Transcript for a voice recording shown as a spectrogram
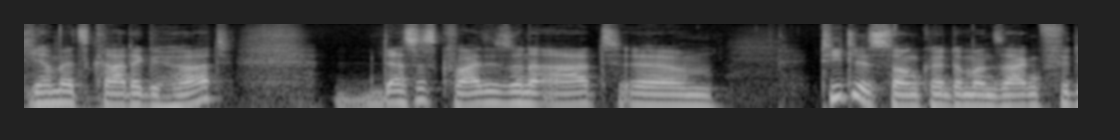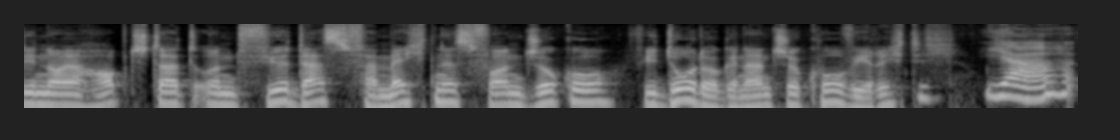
Die haben wir jetzt gerade gehört. Das ist quasi so eine Art. Ähm, Titelsong, könnte man sagen, für die neue Hauptstadt und für das Vermächtnis von Joko Widodo, genannt Jokowi, richtig? Ja,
